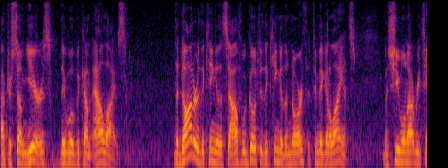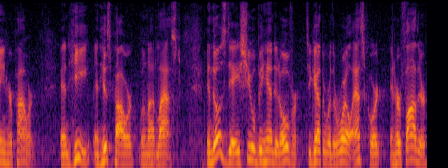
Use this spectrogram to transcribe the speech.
After some years, they will become allies. The daughter of the king of the south will go to the king of the north to make an alliance, but she will not retain her power, and he and his power will not last. In those days, she will be handed over, together with the royal escort and her father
